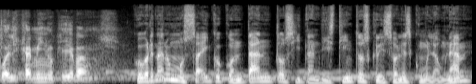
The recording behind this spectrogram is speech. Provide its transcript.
por el camino que llevamos. Gobernar un mosaico con tantos y tan distintos crisoles como la UNAM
